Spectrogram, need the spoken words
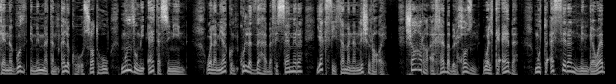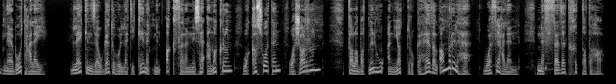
كان جزء مما تمتلكه أسرته منذ مئات السنين ولم يكن كل الذهب في السامره يكفي ثمنا لشرائه. شعر أخاب بالحزن والكآبة متاثرا من جواب نابوت عليه. لكن زوجته التي كانت من أكثر النساء مكرا وقسوة وشرا طلبت منه أن يترك هذا الأمر لها وفعلا نفذت خطتها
